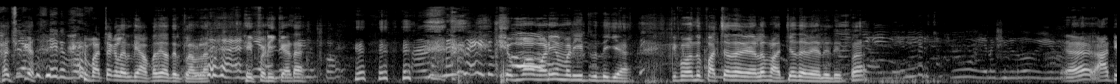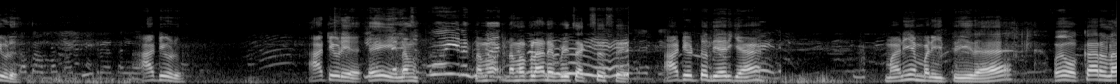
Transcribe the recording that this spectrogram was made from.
பச்சை கலர் கலருக்கு அப்போதே வந்துருக்கலாம்ல. இப்போ நீ கேட்ட எம்மா மணியம் பண்ணிட்டு இருந்தீங்க. இப்போ வந்து பச்சை வேலை பச்சை வேலை இப்போ. ஆட்டி விடு. ஆட்டி விடு. ஆட்டி விடு. ஏய் நம்ம நம்ம நம்ம பிளான் எப்படி சக்ஸஸ் ஆட்டி விட்டு வந்து ஏறிக்கேன் மணியம் பண்ணிட்டு இருக்கிற. போய் உட்காரல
